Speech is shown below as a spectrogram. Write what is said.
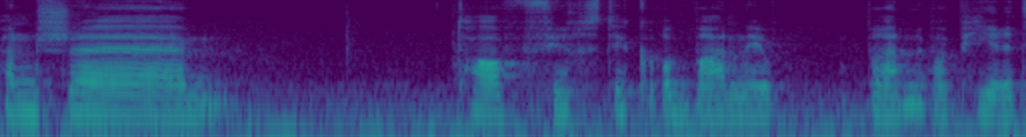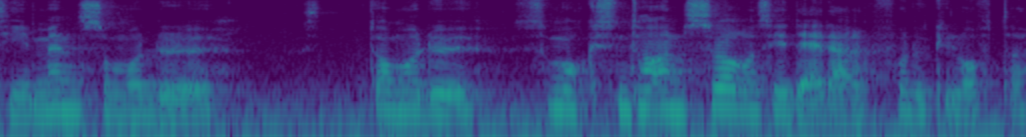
kanskje ta fyrstikker og brenne, brenne papir i timen, så må du da må du som voksen ta ansvar og si det der får du ikke lov til.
